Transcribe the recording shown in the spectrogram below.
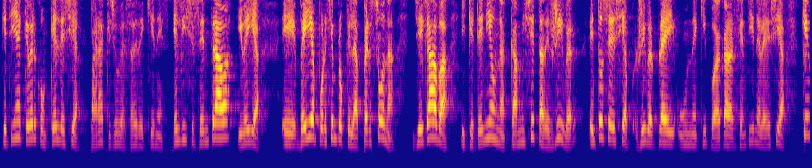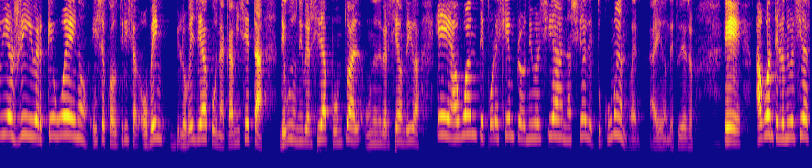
que tenía que ver con que él decía, para que yo voy a saber de quién es. Él dice, se entraba y veía, eh, veía por ejemplo que la persona llegaba y que tenía una camiseta de River, entonces decía River Play, un equipo de acá de Argentina, le decía, qué bien River, qué bueno. Eso es cuando utilizan, o ven, lo ven llegar con una camiseta de una universidad puntual, una universidad donde iba, eh, aguante por ejemplo la Universidad Nacional de Tucumán, bueno, ahí donde estudié yo. Eh, aguante la universidad,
